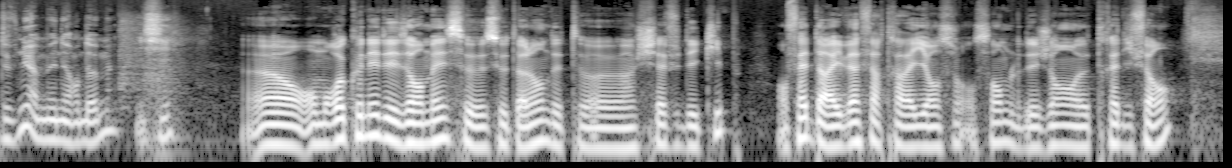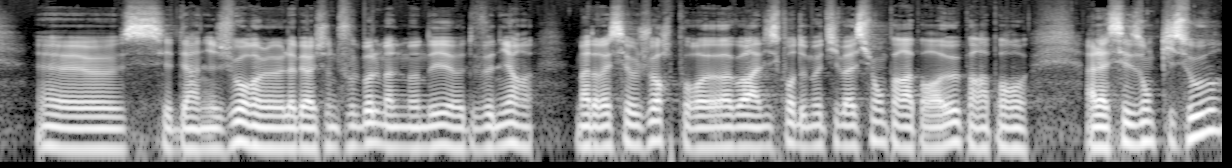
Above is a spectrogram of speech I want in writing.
devenu un meneur d'hommes ici? Euh, On me reconnaît désormais ce, ce talent d'être un chef d'équipe. En fait, d'arriver à faire travailler ensemble des gens très différents. Euh, ces derniers jours, euh, l'Aberration Football m'a demandé euh, de venir m'adresser aux joueurs pour avoir un discours de motivation par rapport à eux, par rapport à la saison qui s'ouvre.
